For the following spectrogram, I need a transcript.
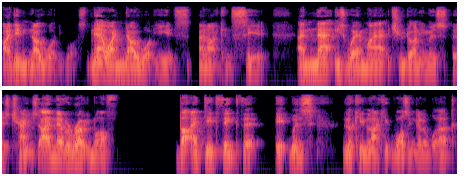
I didn't know what he was. Now I know what he is, and I can see it. And that is where my attitude on him has, has changed. I never wrote him off, but I did think that it was looking like it wasn't going to work.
